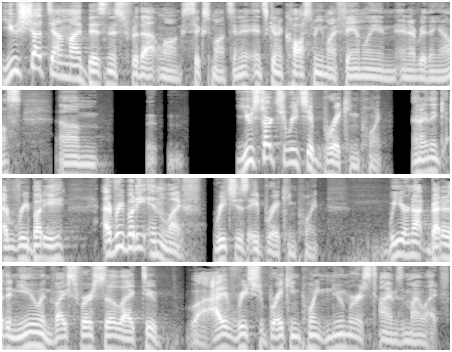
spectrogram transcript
You shut down my business for that long, six months, and it, it's going to cost me my family and, and everything else. Um, you start to reach a breaking point, and I think everybody, everybody in life reaches a breaking point. We are not better than you, and vice versa. Like, dude, I've reached a breaking point numerous times in my life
